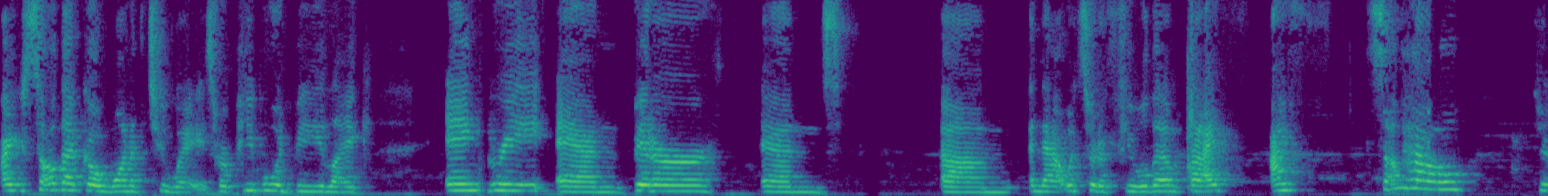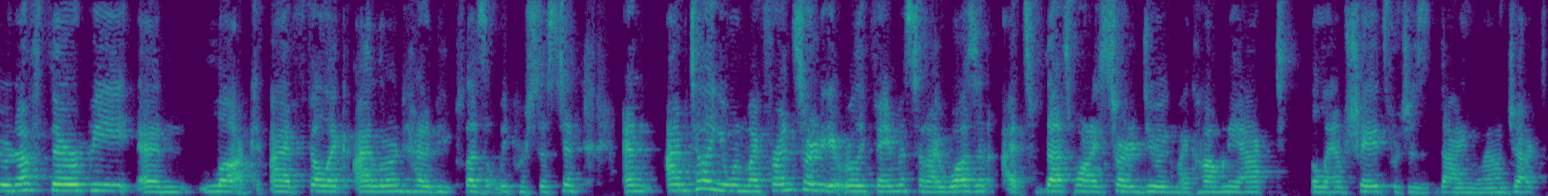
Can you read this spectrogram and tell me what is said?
i saw that go one of two ways where people would be like angry and bitter and um, and that would sort of fuel them. But I I somehow through enough therapy and luck, I felt like I learned how to be pleasantly persistent. And I'm telling you, when my friends started to get really famous and I wasn't, that's when I started doing my comedy act, The Lampshades, which is Dying Lounge Act.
